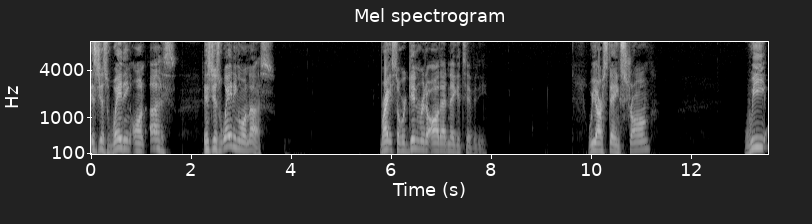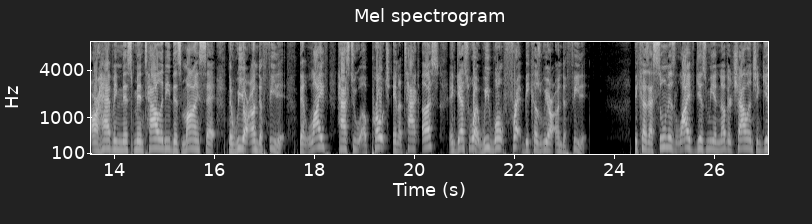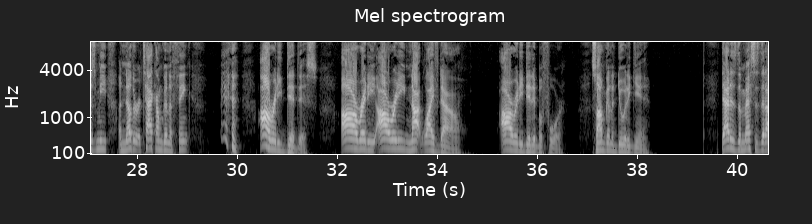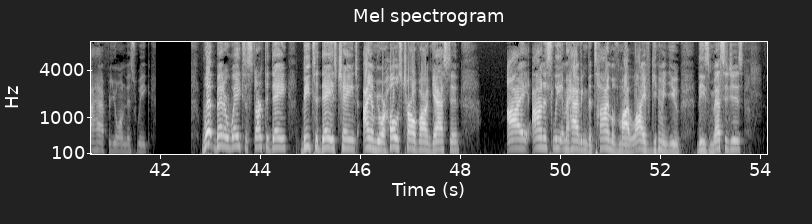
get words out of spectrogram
is just waiting on us. It's just waiting on us. Right? So we're getting rid of all that negativity. We are staying strong we are having this mentality, this mindset that we are undefeated, that life has to approach and attack us. And guess what? We won't fret because we are undefeated. Because as soon as life gives me another challenge and gives me another attack, I'm going to think, I already did this. I already, I already knocked life down. I already did it before. So I'm going to do it again. That is the message that I have for you on this week. What better way to start the day? Be today's change. I am your host, Charles Von Gaston. I honestly am having the time of my life giving you these messages.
